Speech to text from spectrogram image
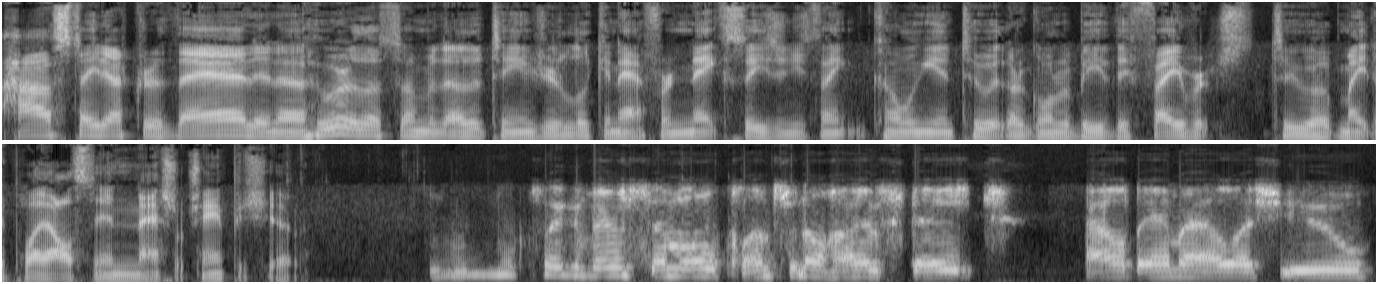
Ohio State after that? And uh, who are the, some of the other teams you're looking at for next season? You think coming into it are going to be the favorites to uh, make the playoffs and national championship? Looks like a very similar Clemson, Ohio State, Alabama, LSU.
